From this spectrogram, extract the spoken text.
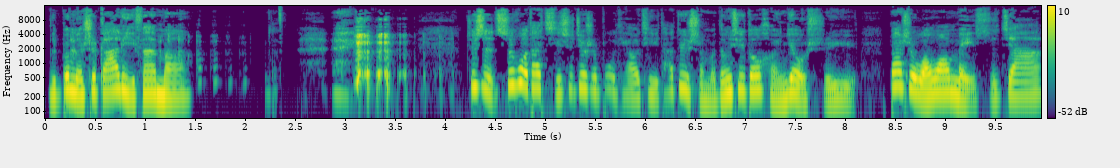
你不能是咖喱饭吗？就是吃货，他其实就是不挑剔，他对什么东西都很有食欲。但是往往美食家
